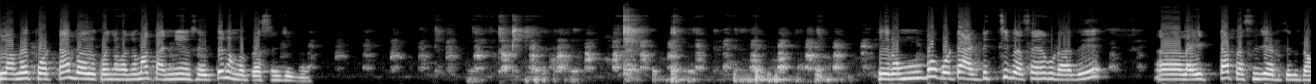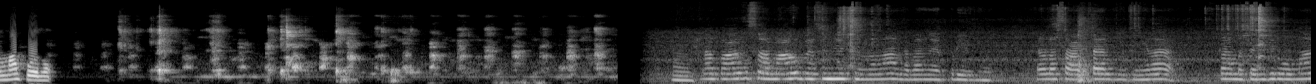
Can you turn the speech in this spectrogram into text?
எல்லாமே போட்டால் இப்போ கொஞ்சம் கொஞ்சமாக தண்ணியை சேர்த்து நம்ம பிசைஞ்சுக்குவோம். இது ரொம்ப போட்டு அடிச்சு பிசையக்கூடாது. லைட்டா பிசைஞ்சு எடுத்துக்கிட்டோம்னா போதும். நான் பாதுசா மாவு பிசைஞ்சு வச்சிருந்தோம்னா அந்த பாருங்க எப்படி இருக்கும்? எவ்வளோ சாஃப்டாக இருக்கு இப்போ நம்ம செஞ்சுருவோமா?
